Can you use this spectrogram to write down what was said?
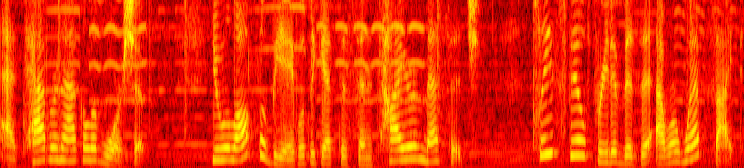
at Tabernacle of Worship. You will also be able to get this entire message. Please feel free to visit our website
